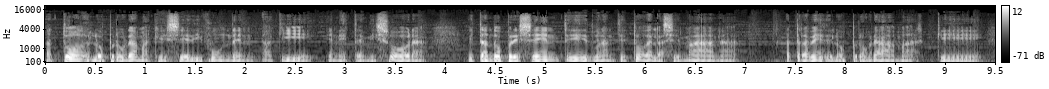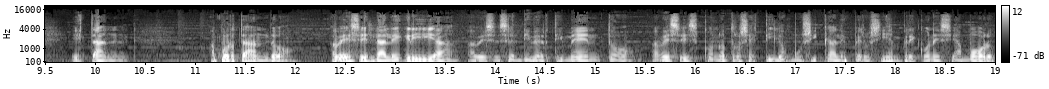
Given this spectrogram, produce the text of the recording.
A todos los programas que se difunden aquí en esta emisora, estando presente durante toda la semana a través de los programas que están aportando a veces la alegría, a veces el divertimento, a veces con otros estilos musicales, pero siempre con ese amor,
